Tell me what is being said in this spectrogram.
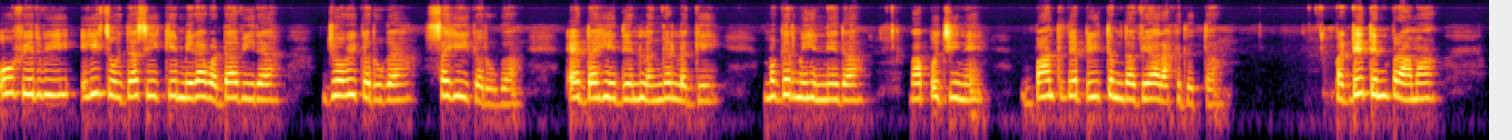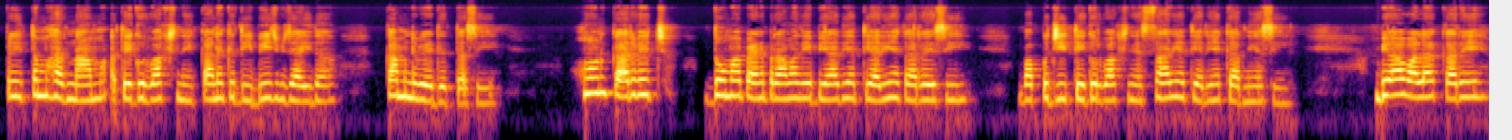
ਉਹ ਫਿਰ ਵੀ ਇਹੀ ਸੋਚਦਾ ਸੀ ਕਿ ਮੇਰਾ ਵੱਡਾ ਵੀਰ ਹੈ, ਜੋ ਵੀ ਕਰੂਗਾ, ਸਹੀ ਕਰੂਗਾ। ਐਦਾਂ ਹੀ ਦਿਨ ਲੰਘਣ ਲੱਗੇ, ਮਗਰ ਮਹੀਨੇ ਦਾ ਬਾਪੂ ਜੀ ਨੇ ਬੰਤ ਤੇ ਪ੍ਰੀਤਮ ਦਾ ਵਿਆਹ ਰੱਖ ਦਿੱਤਾ। ਵੱਡੇ ਤਿੰਨ ਭਰਾਵਾਂ, ਪ੍ਰੀਤਮ, ਹਰਨਾਮ ਅਤੇ ਗੁਰਬਖਸ਼ ਨੇ ਕਣਕ ਦੀ ਬੀਜ ਬਿਜਾਈ ਦਾ ਕੰਮ ਨਿਬੇੜ ਦਿੱਤਾ ਸੀ। ਹੁਣ ਘਰ ਵਿੱਚ ਦੋਵਾਂ ਭੈਣ ਭਰਾਵਾਂ ਦੇ ਵਿਆਹ ਦੀਆਂ ਤਿਆਰੀਆਂ ਕਰ ਰਹੇ ਸੀ। ਬਾਪੂ ਜੀ ਤੇ ਗੁਰਬਖਸ਼ ਨੇ ਸਾਰੀਆਂ ਤਿਆਰੀਆਂ ਕਰਨੀਆਂ ਸੀ। ਵਿਆਹ ਵਾਲਾ ਘਰੇ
